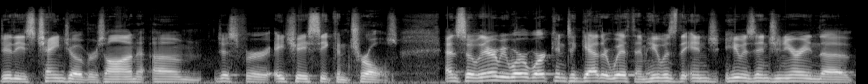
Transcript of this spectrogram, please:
do these changeovers on um, just for HVAC controls. And so there we were working together with him. He was the he was engineering the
